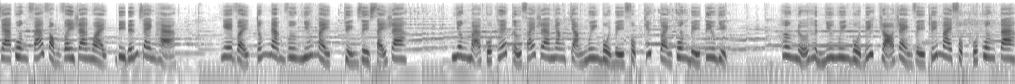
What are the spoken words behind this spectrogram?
gia quân phá vòng vây ra ngoài, Đi đến Giang Hạ. Nghe vậy, Trấn Nam Vương nhíu mày, Chuyện gì xảy ra? Nhân mã của thế tử phái ra ngăn chặn nguyên bùi bị phục kích toàn quân bị tiêu diệt. Hơn nữa hình như nguyên bùi biết rõ ràng vị trí mai phục của quân ta.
